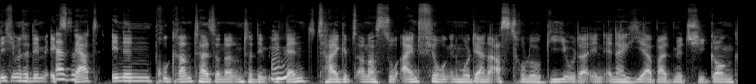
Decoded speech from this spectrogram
nicht unter dem Also- ExpertInnen-Programmteil, sondern unter dem Mhm. Event-Teil gibt es auch noch so Einführung in moderne Astrologie oder in Energiearbeit mit Qigong.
